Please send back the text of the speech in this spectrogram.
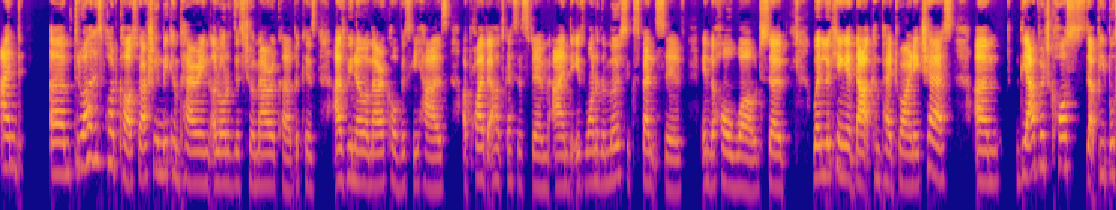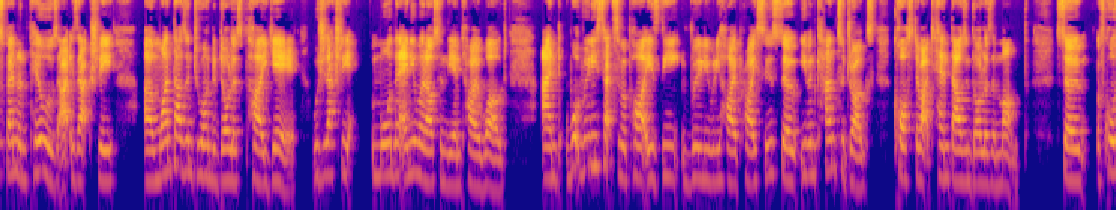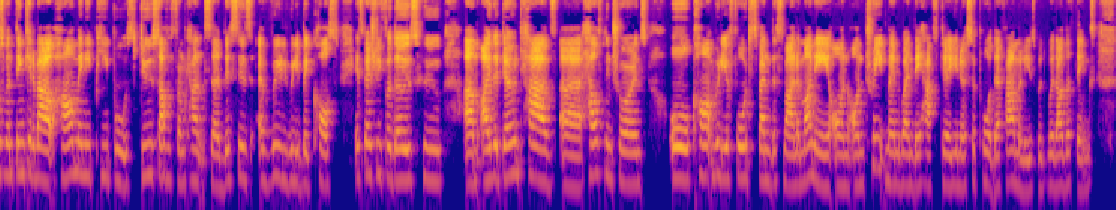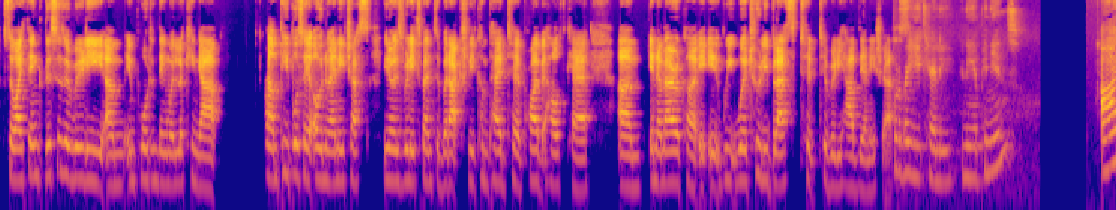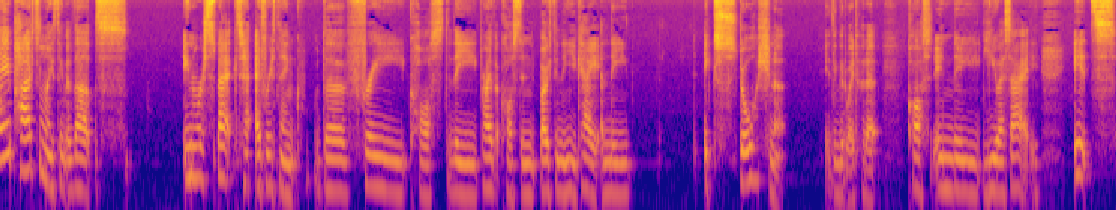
And um, throughout this podcast, we're actually going to be comparing a lot of this to America because, as we know, America obviously has a private healthcare system and is one of the most expensive in the whole world. So, when looking at that compared to our NHS, um, the average costs that people spend on pills is actually um, $1,200 per year, which is actually more than anyone else in the entire world. And what really sets them apart is the really, really high prices. So even cancer drugs cost about $10,000 a month. So, of course, when thinking about how many people do suffer from cancer, this is a really, really big cost, especially for those who um, either don't have uh, health insurance or can't really afford to spend this amount of money on on treatment when they have to you know support their families with with other things so i think this is a really um, important thing we're looking at um, people say, "Oh no, NHS, you know, is really expensive," but actually, compared to private healthcare um, in America, it, it, we we're truly blessed to to really have the NHS. What about you, Kelly? Any opinions? I personally think that that's in respect to everything the free cost, the private cost in both in the UK and the extortionate is a good way to put it cost in the USA. It's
